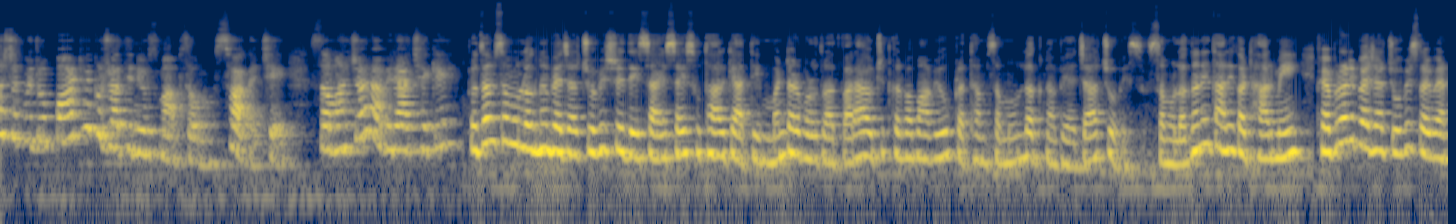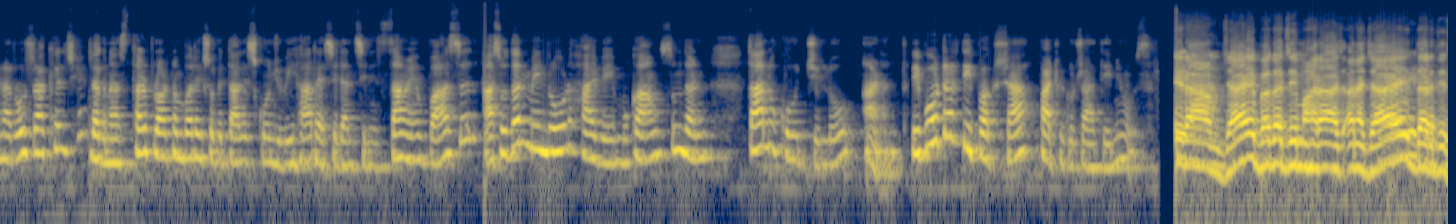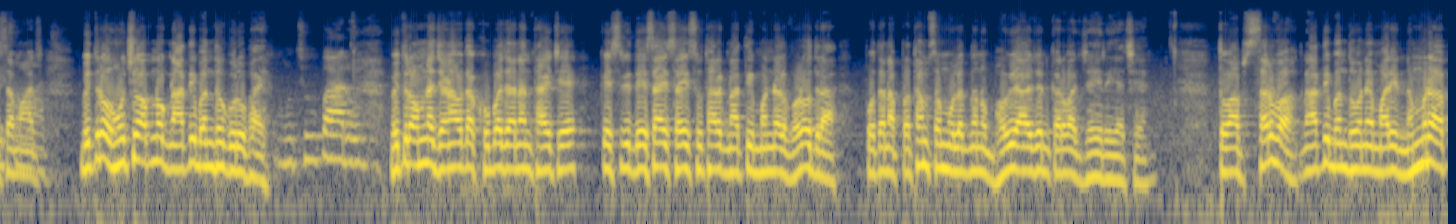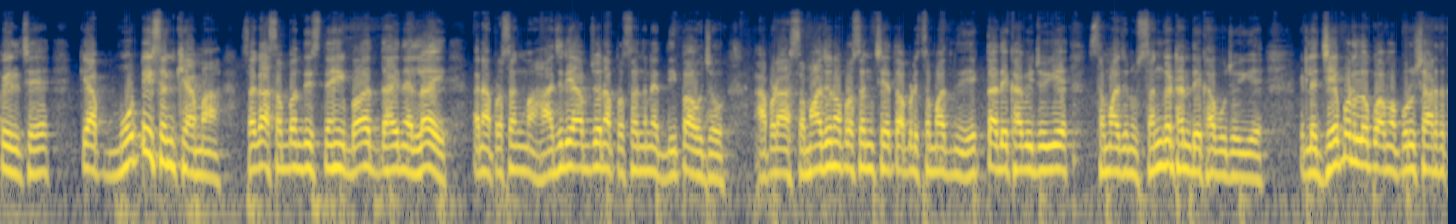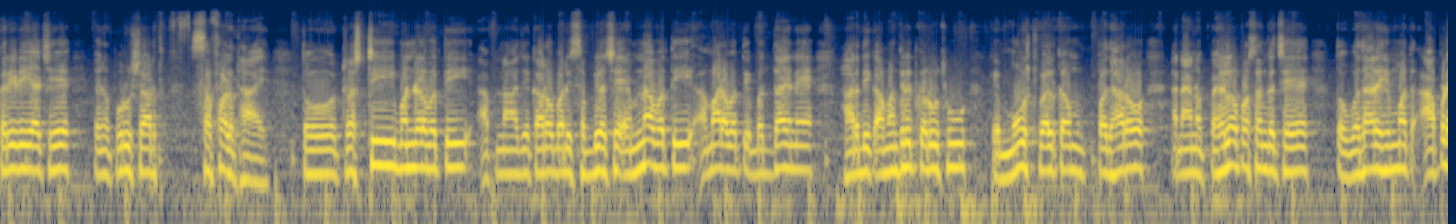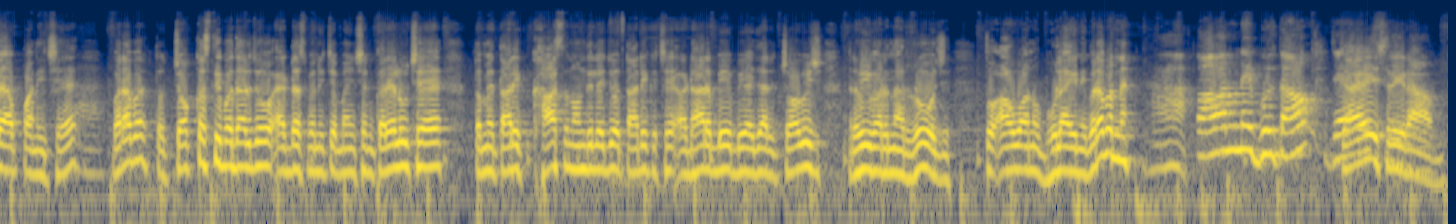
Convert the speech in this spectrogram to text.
આયોજિત કરવામાં આવ્યું પ્રથમ સમૂહ લગ્ન બે હજાર ચોવીસ. સમૂહ લગ્નની તારીખ અઢારમી ફેબ્રુઆરી બે હજાર ચોવીસ રવિવારના રોજ રાખેલ છે. લગ્ન સ્થળ પ્લોટ નંબર એકસો બેતાલીસ કુંજ વિહાર રેસિડેન્સીની સામે Vasad Asudan main road highway મુકામ સુંદણ તાલુકો જિલ્લો આણંદ. રિપોર્ટર દીપક શાહ, પાઠવી ગુજરાતી ન્યૂઝ. રામ જય ભગતજી મહારાજ અને જય દર્દી સમાજ. મિત્રો હું છું આપનો જ્ઞાતિ બંધુ ગુરુભાઈ. હું છું પારું મિત્રો અમને જણાવતા ખૂબ જ આનંદ થાય છે કે શ્રી દેસાઈ સહી સુથાર જ્ઞાતિ મંડળ વડોદરા પોતાના પ્રથમ સમૂહ લગ્નનું ભવ્ય આયોજન કરવા જઈ રહ્યા છે. તો આપ સર્વ જ્ઞાતિબંધુઓને મારી નમ્ર અપીલ છે કે આપ મોટી સંખ્યામાં સગા સંબંધી સ્નેહી બધાને લઈ અને આ પ્રસંગમાં હાજરી આપજો અને આ પ્રસંગને દીપાવજો. આપણા સમાજનો પ્રસંગ છે તો આપણી સમાજની એકતા દેખાવી જોઈએ, સમાજનું સંગઠન દેખાવું જોઈએ. એટલે જે પણ લોકો આમાં પુરુષાર્થ કરી રહ્યા છે, એનો પુરુષાર્થ સફળ થાય. તો ટ્રસ્ટી મંડળ વતી આપના જે કારોબારી સભ્ય છે એમના વતી અમારા વતી બધાને હાર્દિક આમંત્રિત કરું છું કે મોસ્ટ વેલકમ પધારો. અને આનો પહેલો પ્રસંગ છે તો વધારે હિંમત આપણે આપવાની છે. બરાબર? તો ચોક્કસથી પધારજો. એડ્રેસ મેં નીચે મેન્શન કરેલું છે. તમે તારીખ ખાસ નોંધી લેજો. તારીખ છે અઢાર બે બે હજાર ચોવીસ રવિવારના રોજ. તો આવવાનું ભૂલાય નહીં. બરાબર ને? હા. તો આવવાનું નહીં ભૂલતા જય શ્રી રામ.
